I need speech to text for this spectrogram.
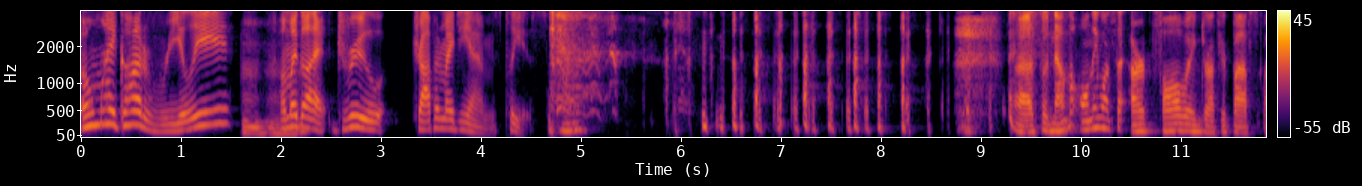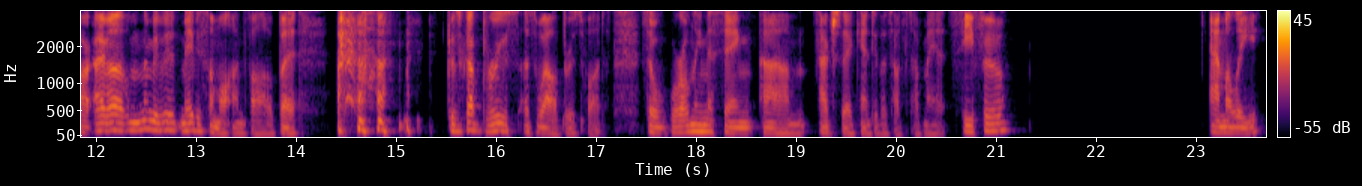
oh my god, really? Mhm. Oh my god, Drew, drop in my DMs, please. Uh, so now the only ones that are following Drop Your Buffs are uh, maybe maybe some will unfollow, but because we've got Bruce as well. Bruce followed so we're only missing. Um, actually, I can't do this off the top of my head. Sifu, Emily,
